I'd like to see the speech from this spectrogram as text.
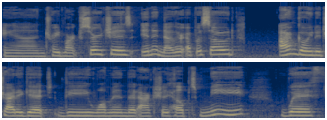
and trademark searches in another episode. I'm going to try to get the woman that actually helped me with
